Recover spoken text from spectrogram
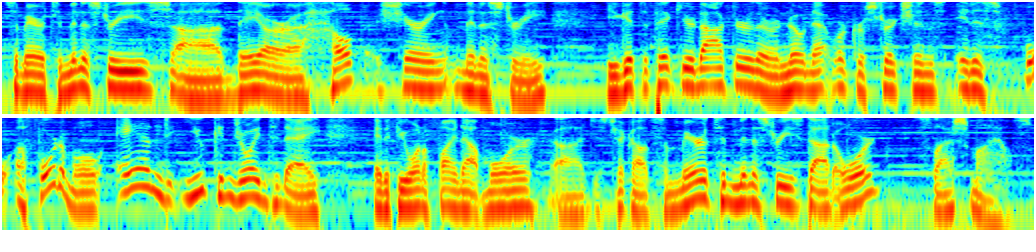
Samaritan Ministries. Uh, they are a health sharing ministry. You get to pick your doctor. There are no network restrictions. It is fo- affordable, and you can join today. And if you want to find out more, uh, just check out SamaritanMinistries.org/slash smiles.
